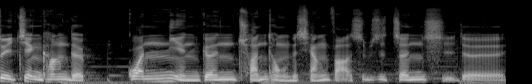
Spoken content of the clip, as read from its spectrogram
对健康的观念跟传统的想法是不是真实的？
